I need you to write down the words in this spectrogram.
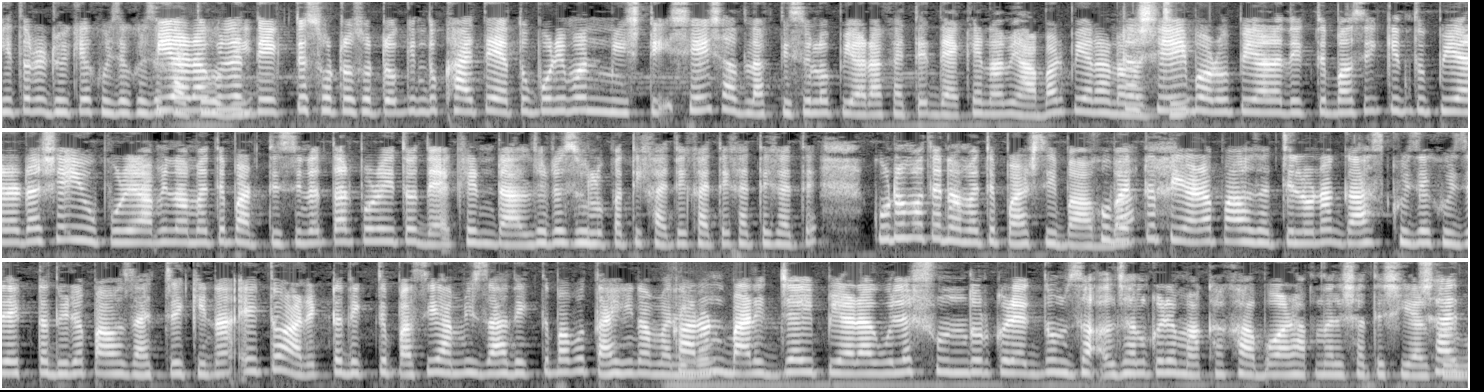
ভিতরে ঢুকে খুঁজে খুঁজে পেয়ারা গুলো দেখতে ছোট ছোট কিন্তু খাইতে এত পরিমাণ মিষ্টি সেই স্বাদ লাগতেছিল পেয়ারা খাইতে। দেখেন আমি আবার পেয়ারা না সেই বড় পেয়ারা দেখতে পাচ্ছি কিন্তু পেয়ারাটা সেই উপরে আমি নামাইতে পারতেছি না। তারপরেই তো দেখেন ডাল ধরে ঝুলুপাতি খাইতে খাইতে খাইতে খাইতে কোনো মতে নামাইতে পারছি বাবা। খুব একটা পেয়ারা পাওয়া যাচ্ছিল না গাছ খুঁজে খুঁজে একটা দুইটা পাওয়া যাচ্ছে কিনা। এই তো আরেকটা দেখতে পাচ্ছি আমি যা দেখতে পাবো তাই নামাই কারণ বাড়ির যাই পেয়ারা গুলো সুন্দর করে একদম ঝাল ঝাল করে মাখা খাব আর আপনাদের সাথে শেয়ার করব।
